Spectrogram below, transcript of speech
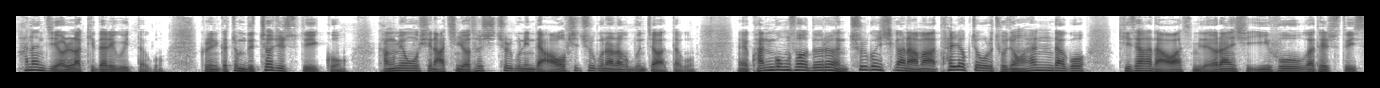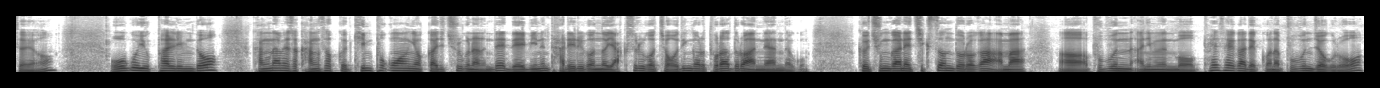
하는지 연락 기다리고 있다고. 그러니까 좀 늦춰질 수도 있고 강명호 씨는 아침 6시 출근인데 9시 출근하라고 문자 왔다고. 예, 관공서들은 출근 시간 아마 탄력적으로 조정한다고 기사가 나왔습니다. 11시 이후가 될 수도 있어요. 5968님도 강남에서 강서 끝 김포공항역까지 출근하는데 내비는 다리를 건너 약수를 거쳐 어딘가로 돌아 돌아 안내한다고. 그 중간에 직선 도로가 아마 어 부분 아니면 뭐 폐쇄가 됐거나 부분적으로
